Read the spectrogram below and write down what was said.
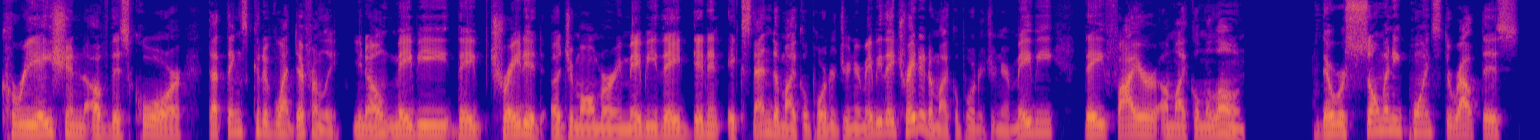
creation of this core that things could have went differently. You know, maybe they traded a Jamal Murray. Maybe they didn't extend a Michael Porter Jr. Maybe they traded a Michael Porter Jr. Maybe they fire a Michael Malone. There were so many points throughout this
